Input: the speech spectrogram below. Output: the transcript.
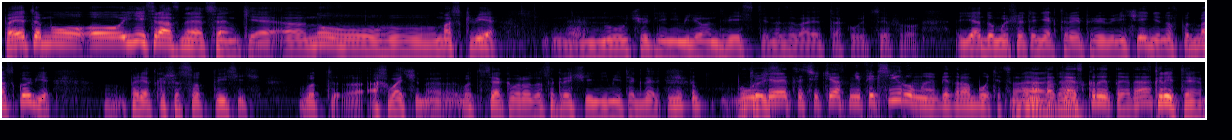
Поэтому есть разные оценки. Э, ну, в Москве, ну, чуть ли не миллион двести называют такую цифру. Я думаю, что это некоторое преувеличение, но в Подмосковье порядка 600 тысяч вот охвачено вот всякого рода сокращениями и так далее. Это получается есть, сейчас нефиксируемая безработица, да, она такая да. скрытая, да? Скрытая,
